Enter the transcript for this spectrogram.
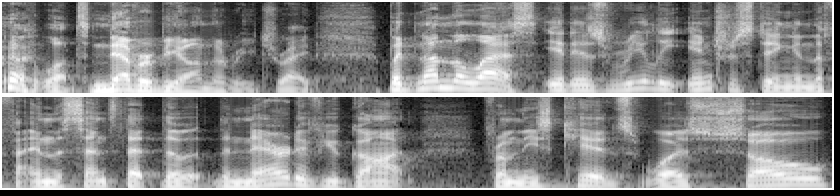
well, it's never beyond the reach, right? But nonetheless, it is really interesting in the in the sense that the the narrative you got from these kids was so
